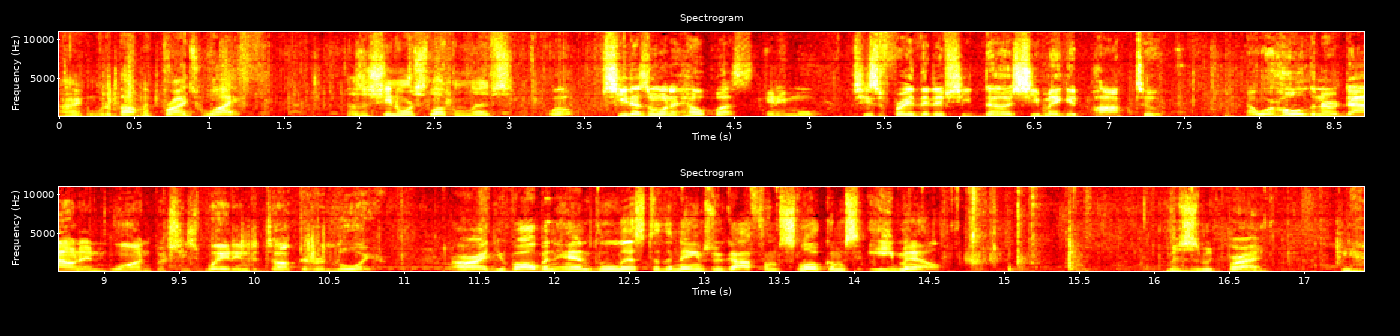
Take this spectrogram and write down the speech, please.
All right, what about McBride's wife? Doesn't she know where Slocum lives? Well, she doesn't want to help us anymore. She's afraid that if she does, she may get popped too. Now, we're holding her down in one, but she's waiting to talk to her lawyer. All right, you've all been handed a list of the names we got from Slocum's email. Mrs. McBride. Yeah.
